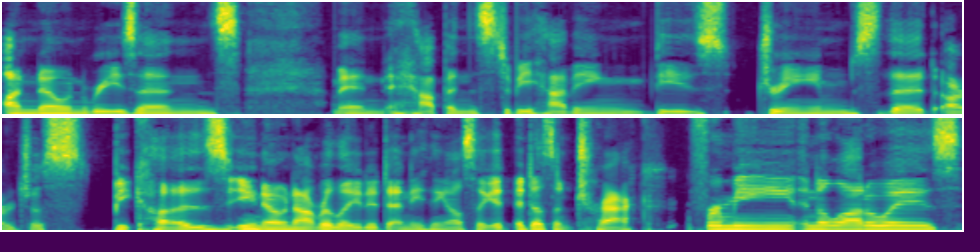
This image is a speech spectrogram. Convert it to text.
unknown reasons and happens to be having these dreams that are just because you know not related to anything else like it, it doesn't track for me in a lot of ways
